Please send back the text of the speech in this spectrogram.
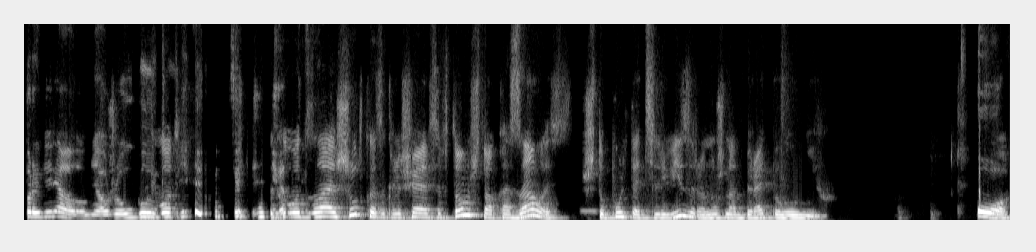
проверяла, у меня уже углы вот, вот злая шутка заключается в том, что оказалось, что пульт от телевизора нужно отбирать было у них. О,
